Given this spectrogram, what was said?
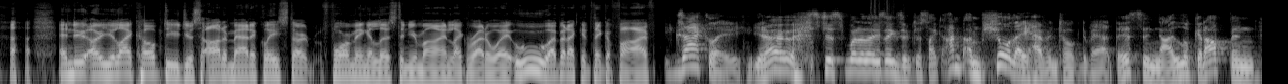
And do, are you like Hope? Do you just automatically start forming a list in your mind, like right away? Ooh, I bet I could think of five. Exactly. You know, it's just one of those things of just like I'm I'm sure they haven't talked about this, and I look it up and.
